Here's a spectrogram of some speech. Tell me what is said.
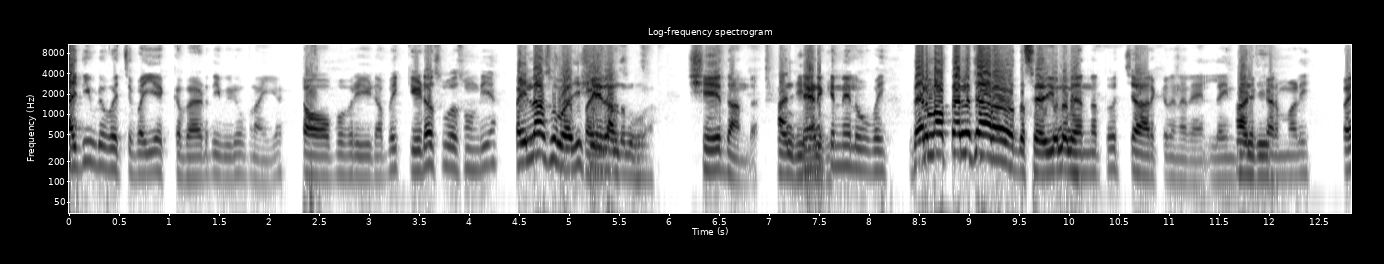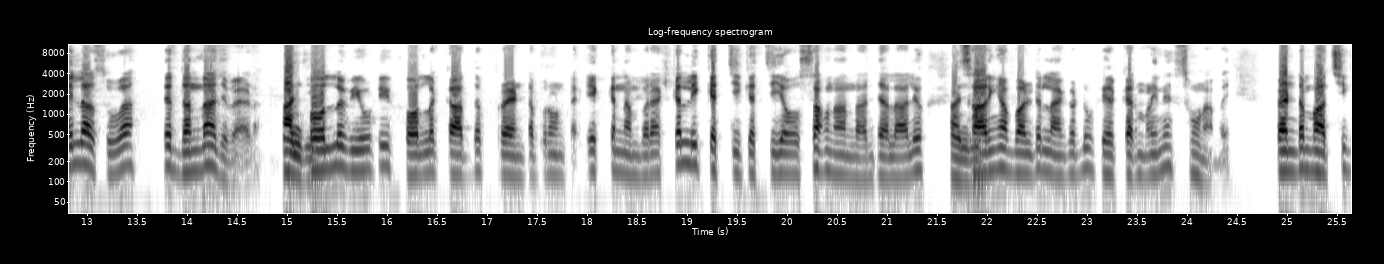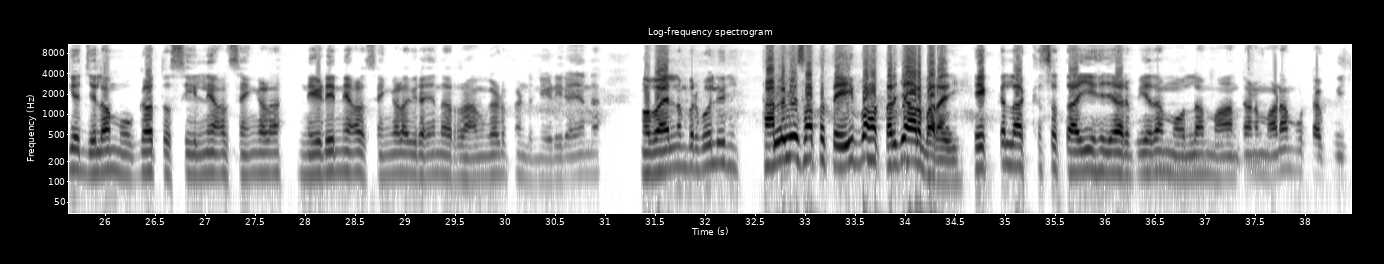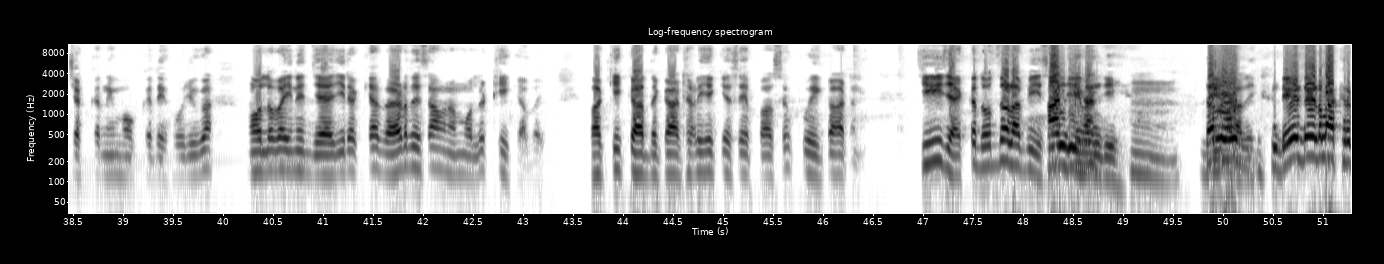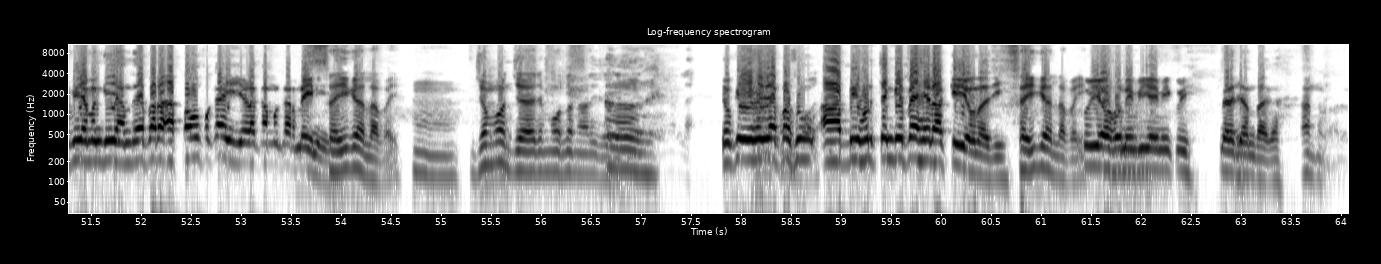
ਅੱਜ ਦੀ ਵੀਡੀਓ ਵਿੱਚ ਬਈ ਇੱਕ ਬੈਡ ਦੀ ਵੀਡੀਓ ਬਣਾਈ ਹੈ ਟੌਪ ਬਰੀਡ ਆ। ਬਈ ਕਿਹੜਾ ਸੂਆ ਸੁੰਦੀ ਆ? ਪਹਿਲਾ ਸੂਆ ਜੀ 6 ਪਹਿਲਾ ਦੰਦ ਨੂੰ। ਸੂਆ। ਛੇ ਦੰਦ। ਹਾਂਜੀ ਦਿਨ। ਕਿੰਨੇ ਲਊ ਬਈ? ਦਿਨ ਮਾ ਤਿੰਨ ਚਾਰ ਦੱਸਿਆ ਜੀ ਉਹਨਾਂ ਨੇ। ਦਿਨ ਤੋਂ ਚਾਰ ਕੁ ਦਿਨ ਲੈਂਦੀ ਕਰਮ ਵਾਲੀ। ਪਹਿਲਾ ਸੂਆ ਤੇ ਦੰਦਾਂ 'ਚ ਬੈੜ ਹਾਂਜੀ। ਫੁੱਲ ਬਿਊਟੀ ਫੁੱਲ ਕੱਦ ਪ੍ਰਿੰਟ ਪ੍ਰਿੰਟ ਇੱਕ ਨੰਬਰ ਹੈ ਕੱਲੀ ਕੱਚੀ ਕੱਚੀ ਆ ਉਸ ਹਿਸਾਬ ਨਾਲ ਅੰਦਾਜ਼ਾ ਲਾ ਲਿਓ। ਸਾਰੀਆਂ ਬਲਡਲਾਂ ਕੱਢੂ ਫਿਰ ਕਰਮ ਵਾਲੀ ਨੇ ਸੋਣਾ ਬਾਈ। ਪਿੰਡ ਮਾਛੀਕੇ ਜ਼ਿਲ੍ਹਾ ਮੋਗਾ ਤਹਿਸੀਲ ਨਿਹਾਲ ਸਿੰਘ ਵਾਲਾ ਨੇੜੇ ਨਿਹਾਲ ਸਿੰਘ ਵਾਲਾ ਵੀ ਰਹਿ ਜਾਂਦਾ ਰਾਮਗੜ੍ਹ ਪਿੰਡ ਨੇੜੇ ਰਹਿ ਜਾਂਦਾ। ਮੋਬਾਈਲ ਨੰਬਰ ਬੋਲਿਓ ਜੀ। 9723272012 ਜੀ। 1 ਲੱਖ 27000 ਰੁਪਏ ਦਾ ਮੁੱਲ ਆ ਮਾਨਤਨ ਮਾੜਾ ਮੋਟਾ ਕੋਈ ਚੱਕਰ ਨਹੀਂ ਮੌਕੇ ਤੇ ਹੋ ਜਾਊਗਾ। ਮੁੱਲ ਬਾਈ ਨੇ ਜਾਇਜ਼ ਹੀ ਰੱਖਿਆ ਬੈਠ ਦੇ ਹਿਸਾਬ ਨਾਲ ਮੁੱਲ ਠੀਕ ਆ ਬਾਈ। ਬਾਕੀ ਕੱਦ ਕਾਠ ਵਾਲੀ ਕਿਸੇ ਪਾਸੇ ਕੋਈ ਘਾਟ ਨਹੀਂ। ਚੀਜ਼ ਹੈ ਇੱਕ ਦੁੱਧ ਵਾਲਾ ਪੀਸ ਹਾਂਜੀ ਹਾਂਜੀ। ਹੂੰ। ਚਲੋ ਦੇਖ ਲਾ ਦੇ। ਡੇਢ ਡੇਢ ਲੱਖ ਰੁਪਇਆ ਮੰਗੀ ਜਾਂਦੇ ਆ ਪਰ ਆਪਾਂ ਉਹ ਭਕਾਈ ਵਾਲਾ ਕੰਮ ਕਰਨਾ ਹੀ ਨਹੀਂ। ਸਹੀ ਗੱਲ ਆ ਬਾਈ। ਹੂੰ ਜਮੋ ਜਾਇਜ਼ ਮੁੱਲ ਨਾਲ ਹੀ ਦੇ। ਕਿਉਂਕਿ ਇਹੋ ਜਿਹਾ ਪਸ਼ੂ ਆਪ ਵੀ ਹੁਣ ਚੰਗੇ ਪੈਸੇ ਲਾ ਕੇ ਆਉਂਦਾ ਜੀ। ਸਹੀ ਗੱਲ ਆ ਬਾਈ। ਕੋਈ ਉਹ ਨਹੀਂ ਵੀ ਐਵੇਂ ਕੋਈ ਮਿਲ ਜਾਂਦਾਗਾ। ਧੰਨਵਾਦ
